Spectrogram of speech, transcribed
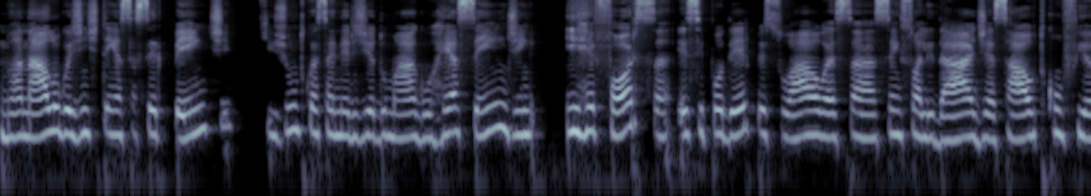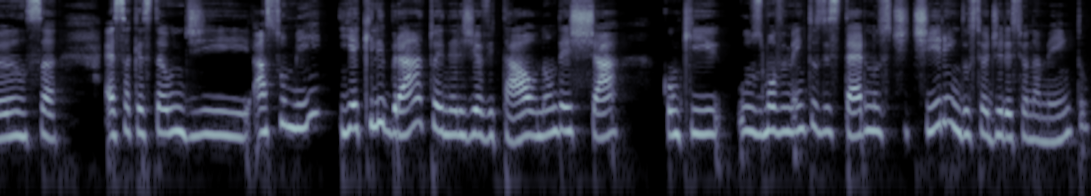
No análogo, a gente tem essa serpente que junto com essa energia do mago reacende e reforça esse poder pessoal, essa sensualidade, essa autoconfiança, essa questão de assumir e equilibrar a tua energia vital, não deixar com que os movimentos externos te tirem do seu direcionamento,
